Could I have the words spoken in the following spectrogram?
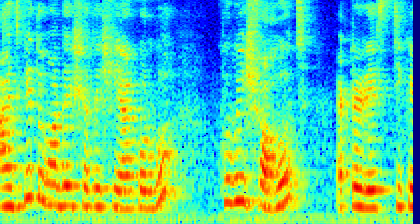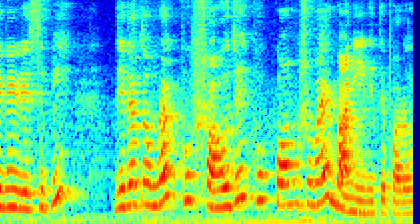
আজকে তোমাদের সাথে শেয়ার করব খুবই সহজ একটা রেস চিকেনের রেসিপি যেটা তোমরা খুব সহজেই খুব কম সময়ে বানিয়ে নিতে পারো।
